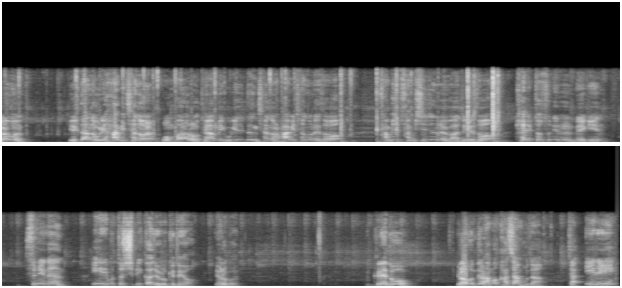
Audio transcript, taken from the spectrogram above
여러분 일단은 우리 하비 채널 원바로 대한민국 1등 채널 하비 채널에서 33시즌을 맞이해서 캐릭터 순위를 매긴 순위는 1위부터 10위까지 이렇게 돼요. 여러분. 그래도 여러분들 한번 같이 한번 보자. 자, 1위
